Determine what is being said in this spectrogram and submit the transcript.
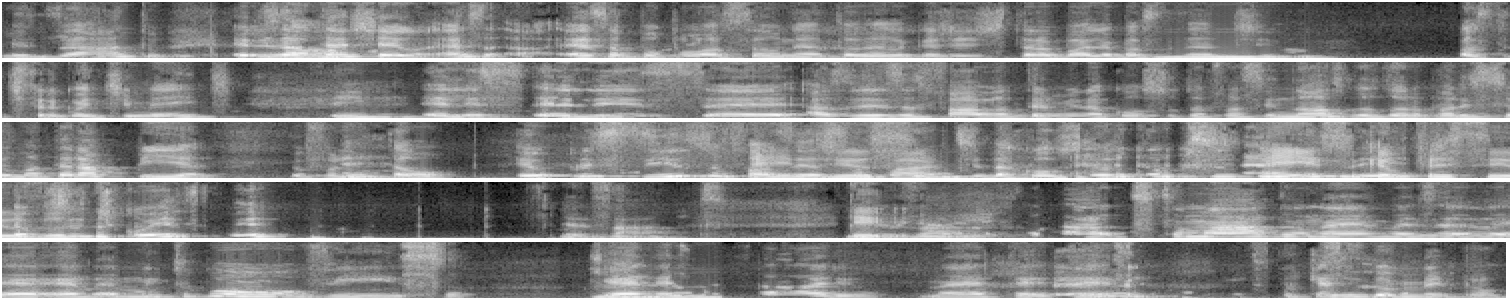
Exato. Eles então, até chegam, essa, essa população, né, Antonella, que a gente trabalha bastante, bastante frequentemente, sim. eles, eles é, às vezes falam, termina a consulta e falam assim, nossa, doutora, parecia uma terapia. Eu falei, então, eu preciso é fazer é essa parte da consulta, eu preciso É isso que eu preciso. Eu preciso te conhecer. Exato. E. Tá acostumado, né? Mas é, é, é, muito bom ouvir isso, que é uhum. é necessário, né? Ter, ter, é, porque fundamental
